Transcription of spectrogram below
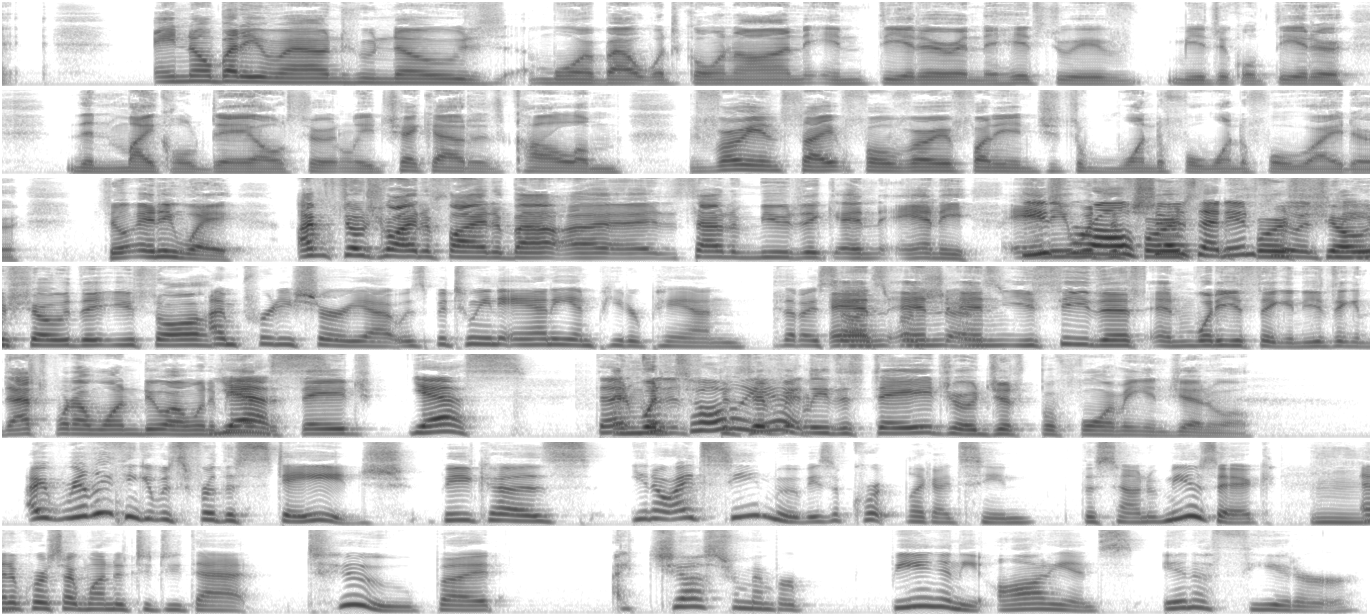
Ain't nobody around who knows more about what's going on in theater and the history of musical theater than Michael Dale. Certainly check out his column. Very insightful, very funny, and just a wonderful, wonderful writer. So anyway, I'm still trying to find about uh, Sound of Music and Annie. These Annie were was all the shows first, that first influenced show me. show that you saw. I'm pretty sure, yeah, it was between Annie and Peter Pan that I saw. and first and shows. and you see this, and what are you thinking? you thinking that's what I want to do? I want to be on the stage, yes, that, and was that's it totally specifically it. the stage or just performing in general? I really think it was for the stage because you know I'd seen movies, of course, like I'd seen The Sound of Music, Mm. and of course I wanted to do that too. But I just remember being in the audience in a theater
